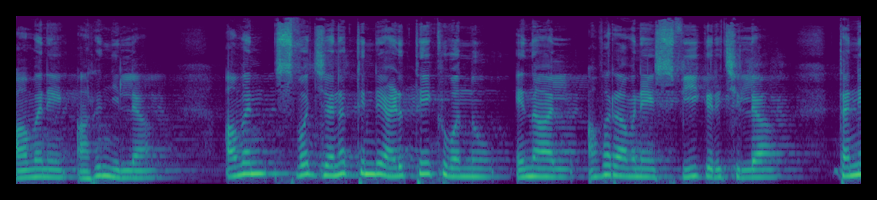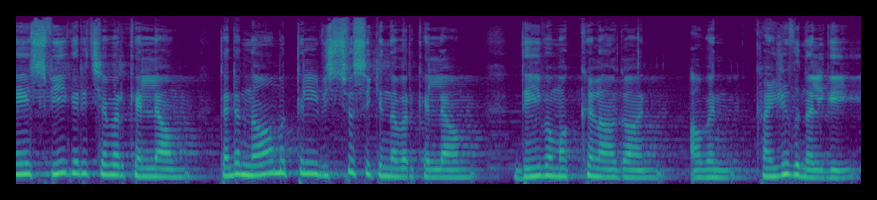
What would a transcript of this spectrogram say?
അവനെ അറിഞ്ഞില്ല. അവൻ സ്വജനത്തിന്റെ അടുത്തേക്ക് വന്നു. എന്നാൽ അവർ അവനെ സ്വീകരിച്ചില്ല. തന്നെ സ്വീകരിച്ചവർക്കെല്ലാം തന്റെ നാമത്തിൽ വിശ്വസിക്കുന്നവർക്കെല്ലാം ദൈവമക്കളാകാൻ അവൻ കഴിവ് നൽകി.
